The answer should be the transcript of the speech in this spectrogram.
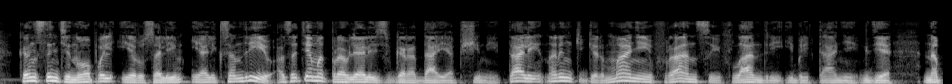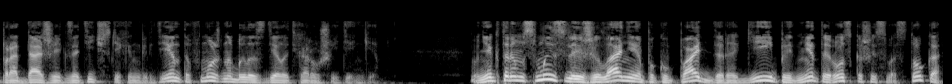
– Константинополь, Иерусалим и Александрию, а затем отправлялись в города и общины Италии, на рынки Германии, Франции, Фландрии и Британии, где на продаже экзотических ингредиентов можно было сделать хорошие деньги. В некотором смысле желание покупать дорогие предметы роскоши с Востока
